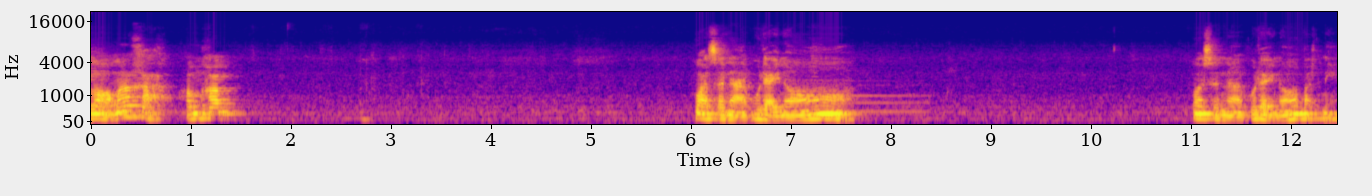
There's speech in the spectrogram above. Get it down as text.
หล่อมากค่ะขอบคุณครับ วาสนาผู้ใดเนาะวาสนาผู้ใดเนาะบัดนี้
